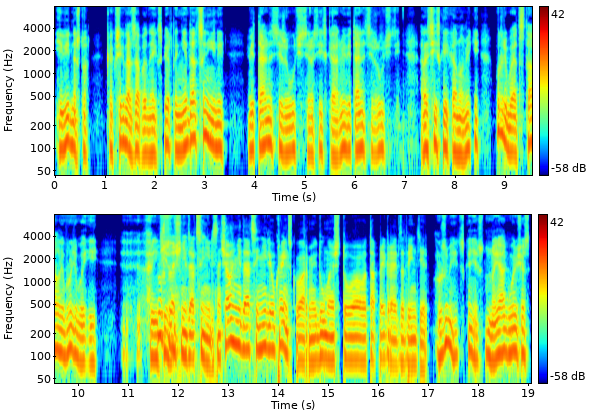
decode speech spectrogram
И видно, что, как всегда, западные эксперты недооценили витальности и живучести российской армии, витальности и живучести российской экономики, вроде бы отсталой, вроде бы и ориентир. Ну, что значит недооценили? Сначала недооценили украинскую армию, думая, что та проиграет за две недели. Разумеется, конечно. Но я говорю сейчас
